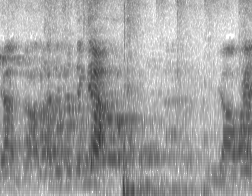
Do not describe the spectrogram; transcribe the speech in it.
Yan, jangan dikasih syuting dia. Ya, oke.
